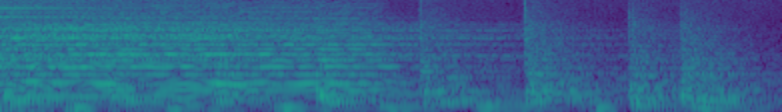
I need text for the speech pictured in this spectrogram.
thank you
